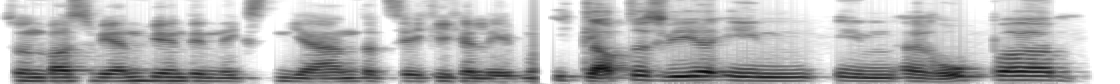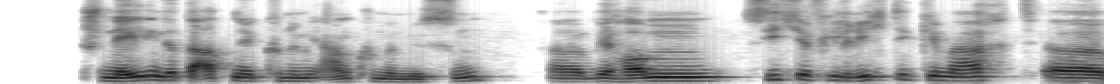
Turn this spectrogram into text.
sondern was werden wir in den nächsten Jahren tatsächlich erleben? Ich glaube, dass wir in, in Europa schnell in der Datenökonomie ankommen müssen. Äh, wir haben sicher viel richtig gemacht äh,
